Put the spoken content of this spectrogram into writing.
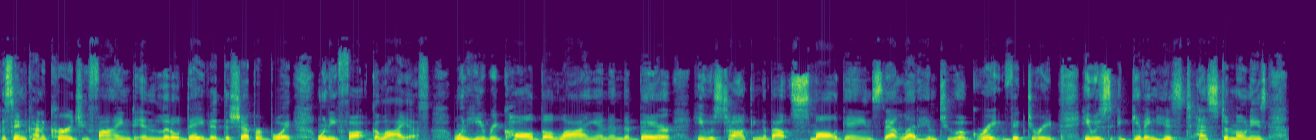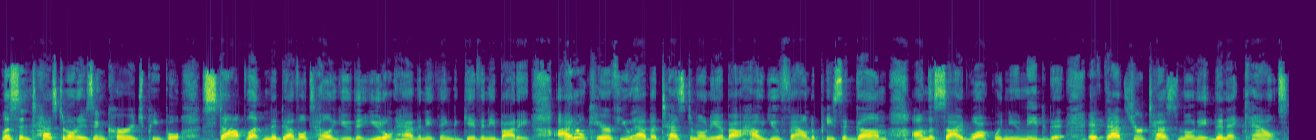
the same kind of courage you find in little David, the shepherd boy, when he fought Goliath. When he recalled the lion and the bear, he was talking about small gains that led him to a great victory. He was giving his testimonies. Listen, testimonies encourage people. Stop letting the devil tell you that you don't have anything to give anybody. I don't care if you have a testimony about how you found a piece of gum on the sidewalk when you needed it. If that's your testimony, then it counts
